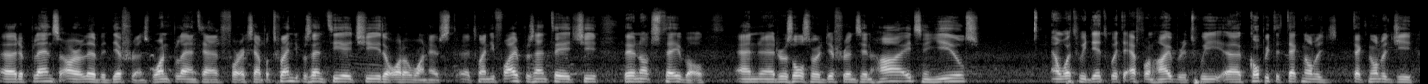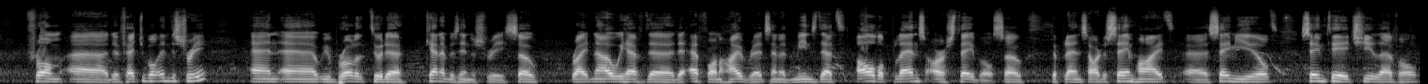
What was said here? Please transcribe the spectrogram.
uh, the plants are a little bit different. One plant has, for example, 20% THC. The other one has uh, 25% THC. They're not stable, and uh, there's also a difference in heights and yields. And what we did with the F1 hybrids, we uh, copied the technology technology from uh, the vegetable industry, and uh, we brought it to the cannabis industry. So right now we have the, the F1 hybrids, and it means that all the plants are stable. So the plants are the same height, uh, same yield, same THC level,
